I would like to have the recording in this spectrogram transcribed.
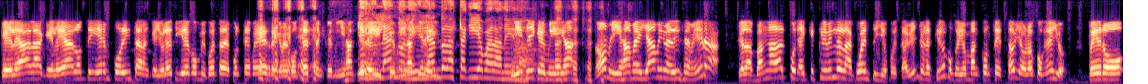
que lean la, que lean los DM por Instagram, que yo le tiré con mi cuenta de Deporte PR, que me contesten que mi hija quiere ir, que mi hija quiere ir. legislando las taquillas para la Sí, nena. sí, que mi hija, no, mi hija me llama y me dice, mira, que las van a dar, por, hay que escribirle la cuenta. Y yo, pues está bien, yo le escribo porque ellos me han contestado y he hablado con ellos. Pero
